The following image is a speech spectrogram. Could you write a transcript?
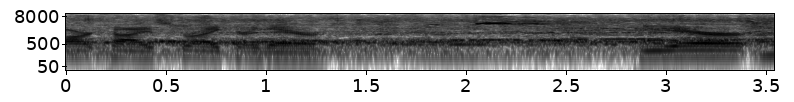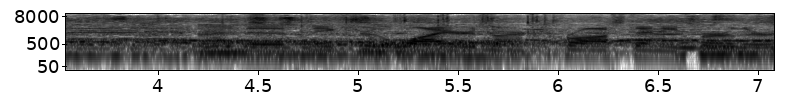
Arcahaie striker there. Pierre trying to make sure the wires aren't crossed any further.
